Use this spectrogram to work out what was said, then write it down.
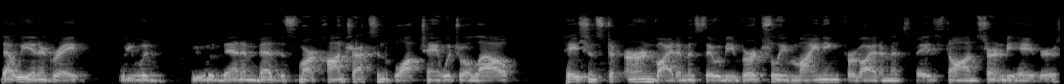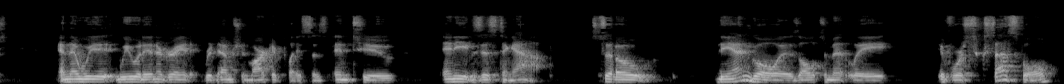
that we integrate. We would, we would then embed the smart contracts in the blockchain, which will allow patients to earn Vidamints. They would be virtually mining for Vidamints based on certain behaviors. And then we, we would integrate redemption marketplaces into any existing app. So the end goal is ultimately, if we're successful,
